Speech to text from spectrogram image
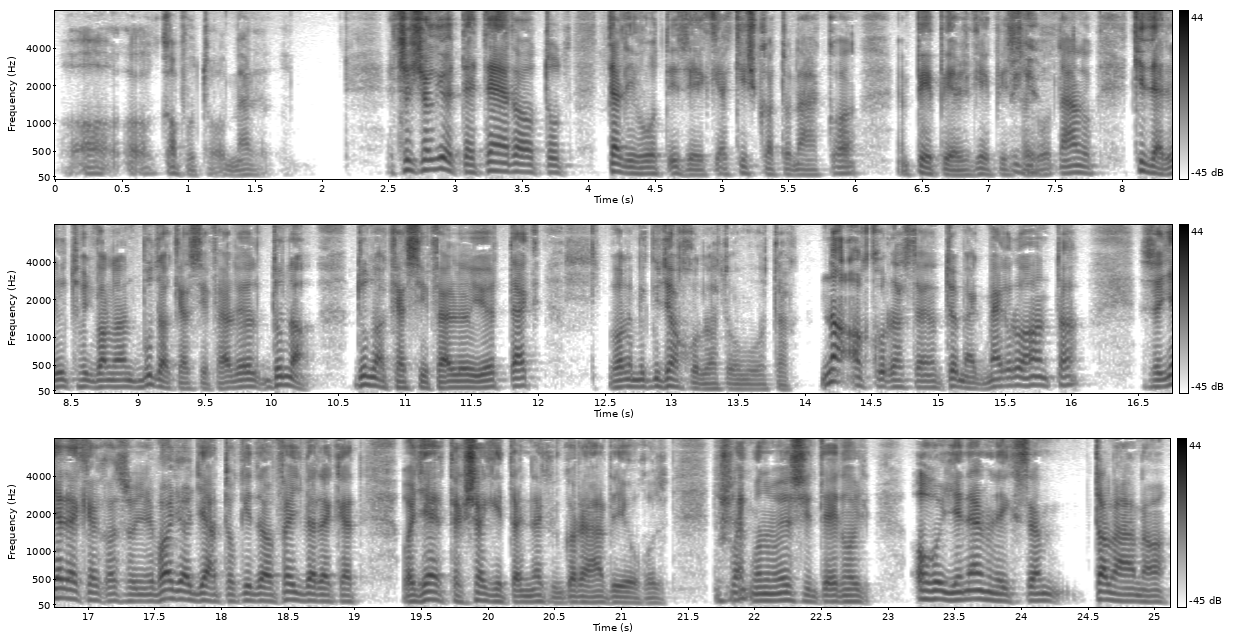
a, a kaputól, mert Egyszer csak jött egy teherautót, teli volt izékkel, kis katonákkal, PPS gépisztoly volt náluk, kiderült, hogy valami Budakeszi felől, Duna, Dunakeszi felől jöttek, valami gyakorlaton voltak. Na, akkor aztán a tömeg megrohanta, ez a gyerekek azt mondja, vagy adjátok ide a fegyvereket, vagy gyertek segíteni nekünk a rádióhoz. Most megmondom őszintén, hogy ahogy én emlékszem, talán a,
